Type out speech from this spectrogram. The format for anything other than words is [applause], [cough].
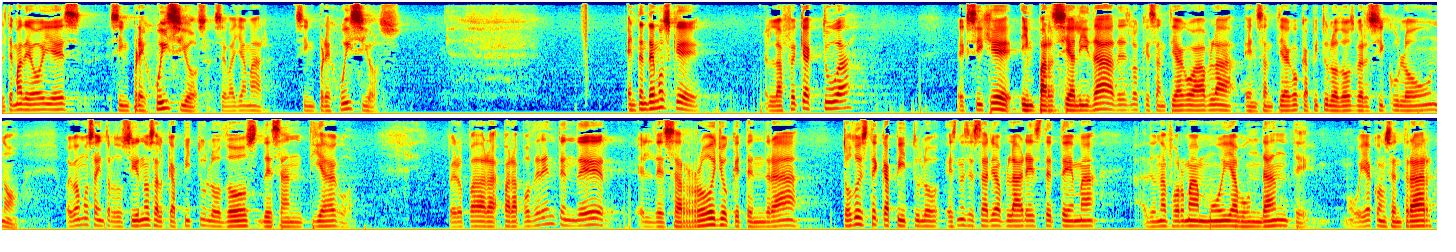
El tema de hoy es sin prejuicios, se va a llamar, sin prejuicios. Entendemos que la fe que actúa exige imparcialidad, es lo que Santiago habla en Santiago capítulo 2, versículo 1. Hoy vamos a introducirnos al capítulo 2 de Santiago. Pero para, para poder entender el desarrollo que tendrá todo este capítulo, es necesario hablar este tema de una forma muy abundante. Me voy a concentrar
